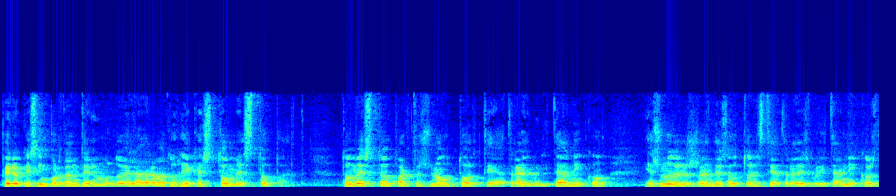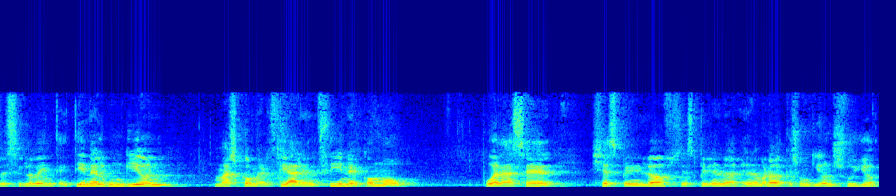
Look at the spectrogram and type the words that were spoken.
pero que es importante en el mundo de la dramaturgia, que es Tom Stoppard. Tom Stoppard es un autor teatral británico, es uno de los grandes autores teatrales británicos del siglo XX. Tiene algún guion más comercial en cine, como pueda ser Shakespeare in Love, Shakespeare enamorado, que es un guion suyo,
